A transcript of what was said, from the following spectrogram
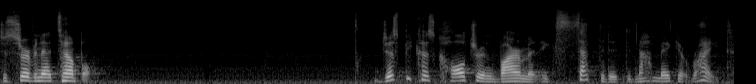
to serve in that temple just because culture environment accepted it did not make it right.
